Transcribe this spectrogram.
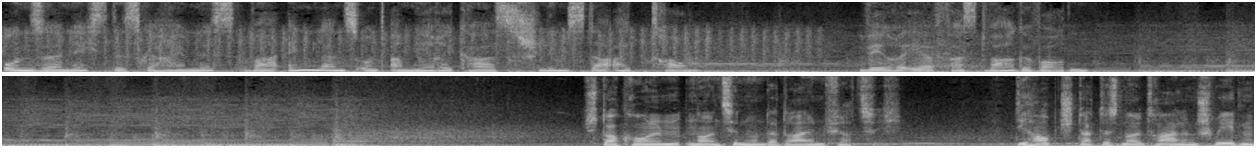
Unser nächstes Geheimnis war Englands und Amerikas schlimmster Albtraum. Wäre er fast wahr geworden? Stockholm 1943. Die Hauptstadt des neutralen Schweden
